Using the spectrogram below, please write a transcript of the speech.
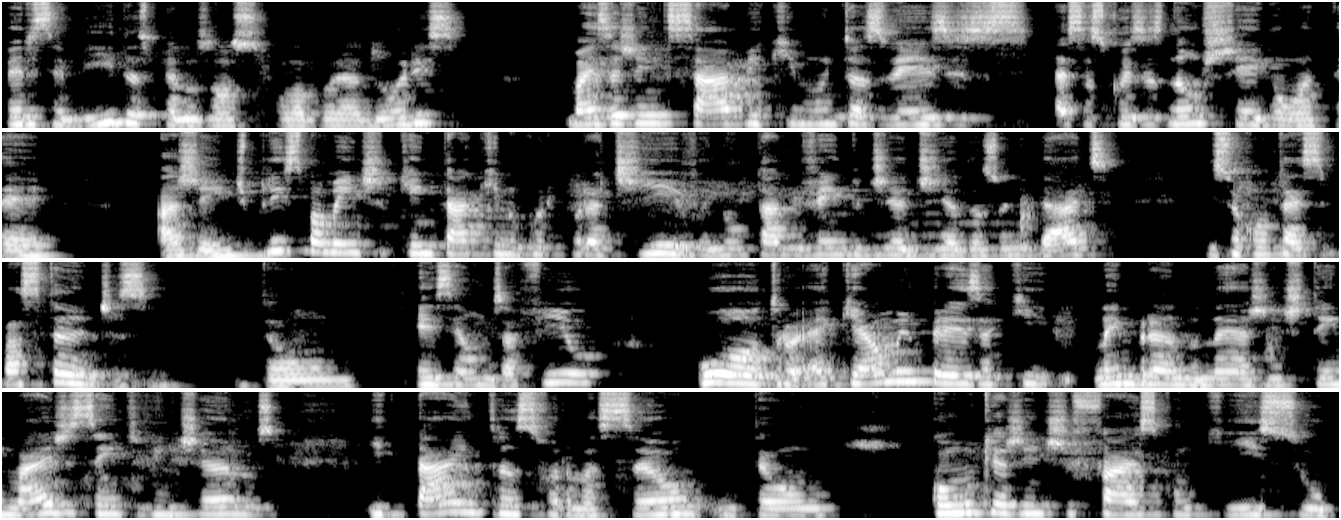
percebidas pelos nossos colaboradores, mas a gente sabe que muitas vezes essas coisas não chegam até a gente, principalmente quem está aqui no corporativo e não está vivendo o dia a dia das unidades, isso acontece bastante, assim. Então, esse é um desafio. O outro é que é uma empresa que, lembrando, né, a gente tem mais de 120 anos e está em transformação, então, como que a gente faz com que isso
